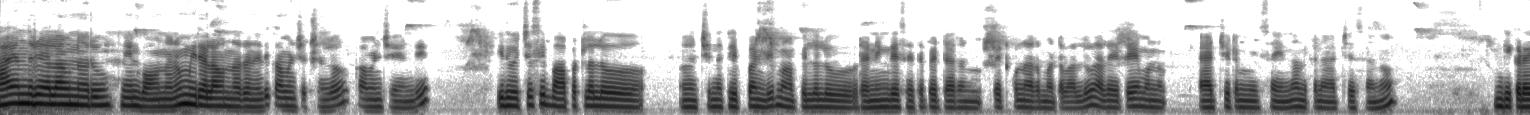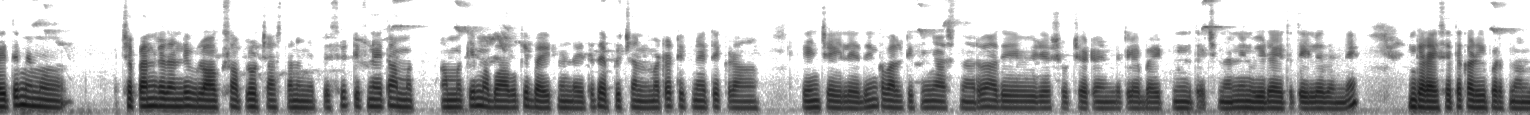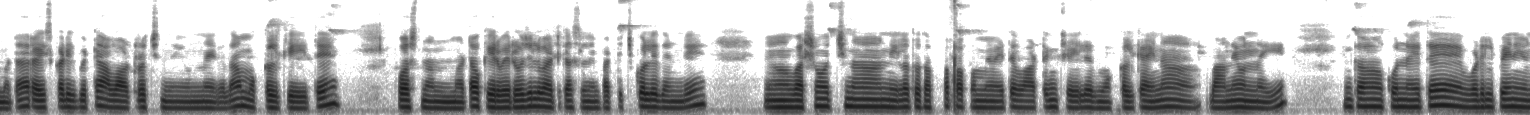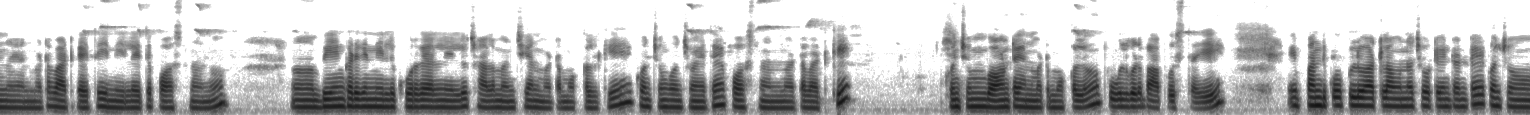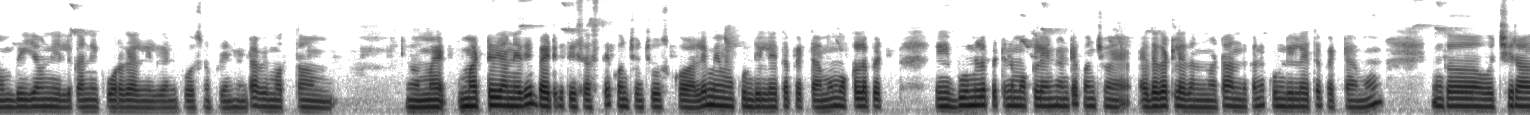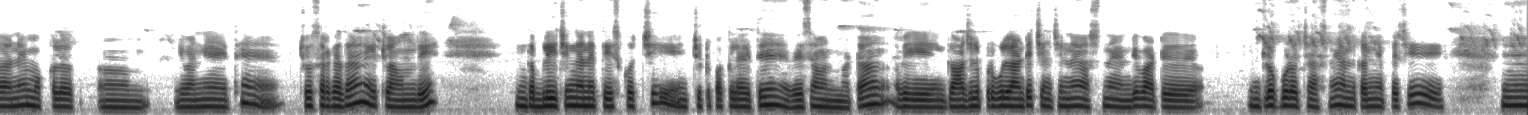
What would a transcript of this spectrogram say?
Hi అందరూ ఎలా ఉన్నారు? నేను బాగున్నాను. మీరు ఎలా ఉన్నారు అనేది కామెంట్ సెక్షన్‌లో కామెంట్ చేయండి. ఇది వచ్చేసి బాపట్లలో చిన్న క్లిప్ అండి. మా పిల్లలు రన్నింగ్ రేస్ అయితే పెట్టారని పెట్టుకున్నారన్నమాట వాళ్ళు. అదైతే మనం యాడ్ చేయడం మిస్ అయింది. అందుకని యాడ్ చేశాను. ఇంక ఇక్కడైతే మేము చెప్పాను కదండి వ్లాగ్స్ అప్‌లోడ్ చేస్తానని చెప్పేసి. టిఫిన్ అయితే అమ్మ అమ్మకి, మా బాబుకి బయట నుండి అయితే తెప్పించానన్నమాట. టిఫిన్ అయితే ఇక్కడ ఏం చేయలేదు. ఇంకా వాళ్ళు టిఫిన్ చేస్తున్నారు. అది వీడియో షూట్ చేయడం ఎందుకులే బయట నుండి తెచ్చినాను నేను వీడియో అయితే తీయలేదండి. ఇంకా రైస్ అయితే కడిగి పెడుతున్నానన్నమాట. రైస్ కడిగి పెట్టి ఆ వాటర్ వచ్చినవి ఉన్నాయి కదా మొక్కలకి అయితే పోస్తున్నాను అనమాట ఒక 20 రోజులు వాటికి అసలు నేను పట్టించుకోలేదండి. వర్షం వచ్చిన నీళ్ళతో తప్ప పాపం మేమైతే వాటరింగ్ చేయలేదు మొక్కలకి. అయినా బాగానే ఉన్నాయి. ఇంకా కొన్ని అయితే వడిలిపోయినవి ఉన్నాయి అనమాట వాటికైతే ఈ నీళ్ళైతే పోస్తున్నాను. బియ్యం కడిగిన నీళ్ళు, కూరగాయల నీళ్ళు చాలా మంచియన్నమాట మొక్కలకి. కొంచెం కొంచెం అయితే పోస్తున్నాను అనమాట వాటికి. కొంచెం బాగుంటాయి అనమాట మొక్కలు. పువ్వులు కూడా బాగా పూస్తాయి. ఈ పందికొక్కులు అట్లా ఉన్న చోట ఏంటంటే కొంచెం బియ్యం నీళ్ళు కానీ, కూరగాయల నీళ్ళు కానీ పోసినప్పుడు ఏంటంటే అవి మొత్తం మ మట్టి అనేది బయటకు తీసేస్తే కొంచెం చూసుకోవాలి. మేము కుండీలు అయితే పెట్టాము. మొక్కలు పెట్ ఈ భూమిలో పెట్టిన మొక్కలు ఏంటంటే కొంచెం ఎదగట్లేదు అనమాట అందుకని కుండీలు అయితే పెట్టాము. ఇంకా వచ్చి రాగానే మొక్కలు ఇవన్నీ అయితే చూసారు కదా ఇట్లా ఉంది. ఇంకా బ్లీచింగ్ అనేది తీసుకొచ్చి చుట్టుపక్కల అయితే వేసామన్నమాట. అవి గాజుల పురుగులు లాంటివి చిన్న చిన్నవి వస్తున్నాయండి. వాటి ఇంట్లోకి కూడా వచ్చేస్తున్నాయి. అందుకని చెప్పేసి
